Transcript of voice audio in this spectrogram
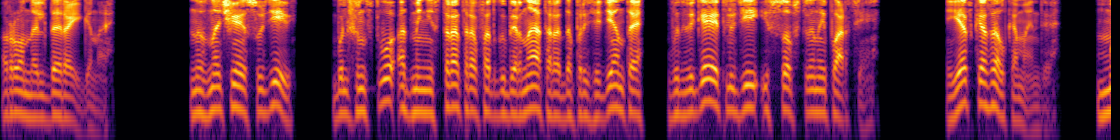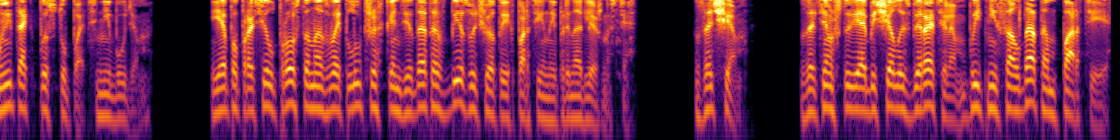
Рональда Рейгана. Назначая судей, большинство администраторов от губернатора до президента выдвигает людей из собственной партии. Я сказал команде, мы так поступать не будем. Я попросил просто назвать лучших кандидатов без учета их партийной принадлежности. Зачем? Затем, что я обещал избирателям быть не солдатом партии,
